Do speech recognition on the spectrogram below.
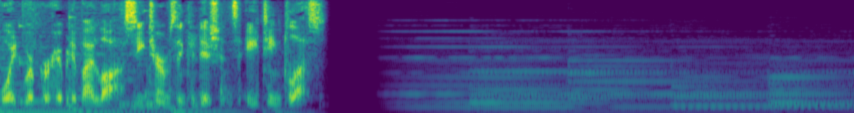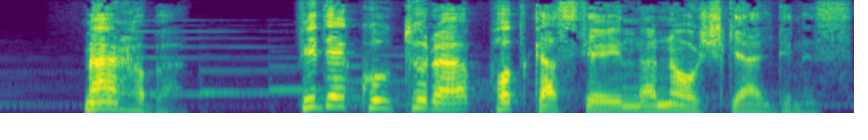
Void were prohibited by law. See terms and conditions. 18 plus. Merhaba. Fide Kultura podcast yayınlarına hoş geldiniz.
